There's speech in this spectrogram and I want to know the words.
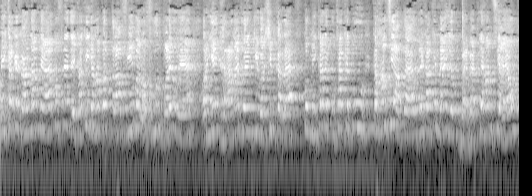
میکا کے خاندان میں آیا تو اس نے دیکھا کہ یہاں پر ترافیم اور افود پڑے ہوئے ہیں اور یہ گھرانہ جو ان کی ورشپ کر رہا ہے تو میکا نے پوچھا کہ تو کہاں سے آتا ہے؟ اس نے کہا کہ میں بیتلے ہم سے آیا ہوں۔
